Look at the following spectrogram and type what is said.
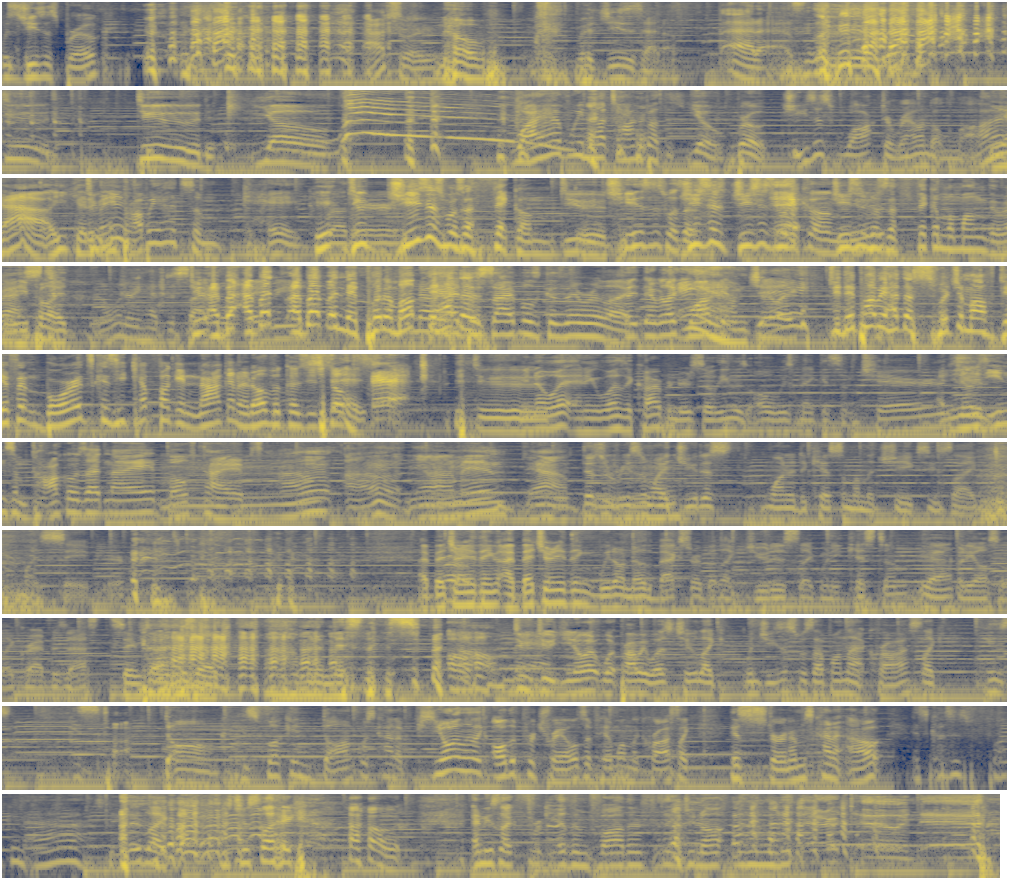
Was Jesus broke? Actually, No, but Jesus had a badass ass. dude, dude, yo. Why have we not talked about this? Yo, bro, Jesus walked around a lot. yeah. Are you kidding Dude, he probably had some cake, He- brother. dude, Jesus was a thickum. Dude, Jesus was Jesus, Jesus, was a, thickum, Jesus dude. was a thickum among the he rest. probably. No wonder he had disciples. dude, I bet, I bet, baby. I bet when they put him up, No, they he had had to. disciples because they were a. like, They were like Damn, walking. Jay. They're like, Dude, they probably had to switch him off different boards because he kept fucking knocking it over because he's so Shit. thick. Dude. You know what? And he was a carpenter, so he was always making some chairs. And he was eating some tacos at night, both mm-hmm. types. I don't, I don't, you know what I mm-hmm. mean? Yeah. There's a reason why Mhm. Judas wanted to kiss him on the cheeks. He's like, my savior. I bet Bro. you anything. I bet you anything. We don't know the backstory, but like Judas, like when he kissed him, Yeah. but he also like grabbed his ass at the same time. He's like, "Oh, I'm gonna miss this. Oh, Oh, dude, man. dude, you know what? What probably was too. Like when Jesus was up on that cross, like his his donk, his fucking donk was kind of. Cause you know, like all the portrayals of him on the cross, like his sternum's kind of out. It's because his fucking ass, dude. Like he's just like out, and he's like, "Forgive them, Father, for they do not know what they're doing, dude."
